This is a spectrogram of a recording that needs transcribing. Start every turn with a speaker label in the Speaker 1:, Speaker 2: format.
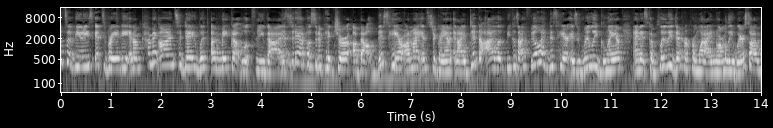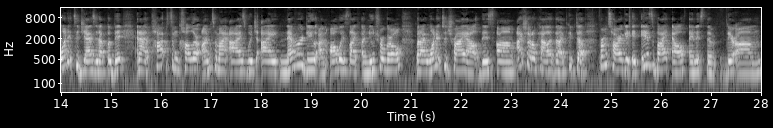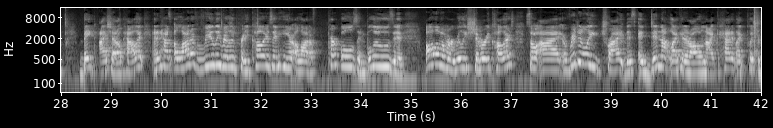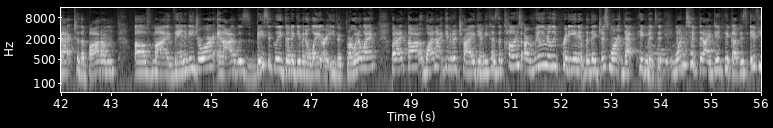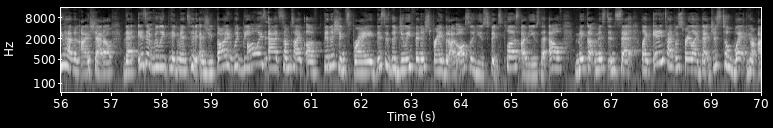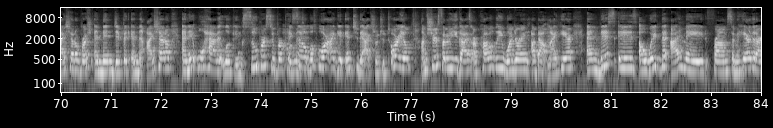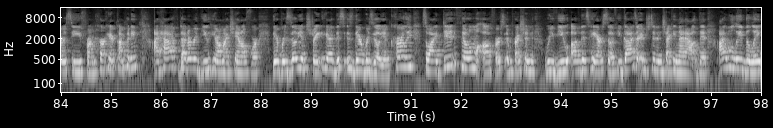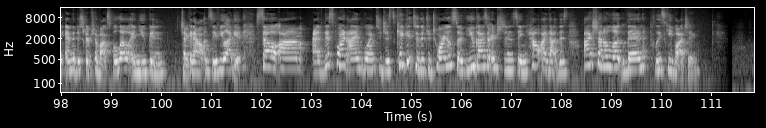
Speaker 1: What's up beauties? It's Brandi and I'm coming on today with a makeup look for you guys. Yesterday I posted a picture about this hair on my Instagram and I did the eye look because I feel like this hair is really glam and it's completely different from what I normally wear so I wanted to jazz it up a bit and I popped some color onto my eyes which I never do. I'm always like a neutral girl but I wanted to try out this um, eyeshadow palette that I picked up from Target. It is by e.l.f. and it's the their um baked eyeshadow palette and it has a lot of really really pretty colors in here a lot of purples and blues and all of them are really shimmery colors. So I originally tried this and did not like it at all and I had it like pushed back to the bottom of my vanity drawer and I was basically gonna give it away or either throw it away but I thought why not give it a try again because the colors are really really pretty in it but they just weren't that pigmented. Oh, One tip that I did pick up is if you have an eyeshadow that isn't really pigmented as you thought it would be always add some type of finishing spray. This is the dewy finish spray but I've also used Fix Plus, I've used the e.l.f. makeup mist and set like any type of spray like that just to wet your eyeshadow brush and then dip it in the eyeshadow and it will have it look looking super, super pigmented. So before I get into the actual tutorial, I'm sure some of you guys are probably wondering about my hair. And this is a wig that I made from some hair that I received from her hair company. I have done a review here on my channel for their Brazilian straight hair. This is their Brazilian curly. So I did film a first impression review of this hair. So if you guys are interested in checking that out, then I will leave the link in the description box below and you can check it out and see if you like it. So um, at this point, I am going to just kick it to the tutorial. So if you guys are interested in seeing how I got this eyeshadow look, then please keep watching.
